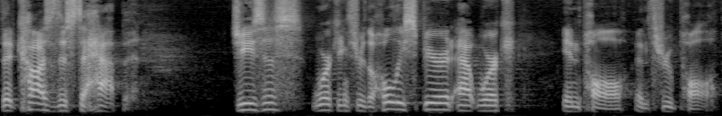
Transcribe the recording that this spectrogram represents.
that caused this to happen. Jesus working through the Holy Spirit at work in Paul and through Paul,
